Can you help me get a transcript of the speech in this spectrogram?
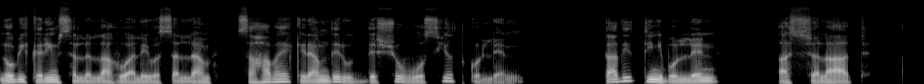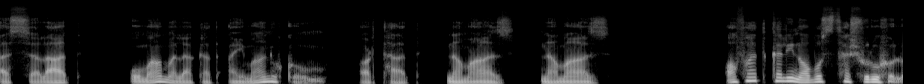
নবী করিম সাল্লাহু আলহাসাল্লাম সাহাবায় কেরামদের উদ্দেশ্য ওসিয়ত করলেন। তাদের তিনি বললেন, আসসালাত আসসালাত উমা মালাকাত আইমানুকুম অর্থাৎ নামাজ নামাজ। অফাতকালীন অবস্থা শুরু হল।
